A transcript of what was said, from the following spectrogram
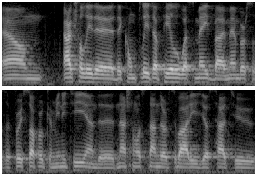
Um, actually, the the complete appeal was made by members of the free software community, and the national standards body just had to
